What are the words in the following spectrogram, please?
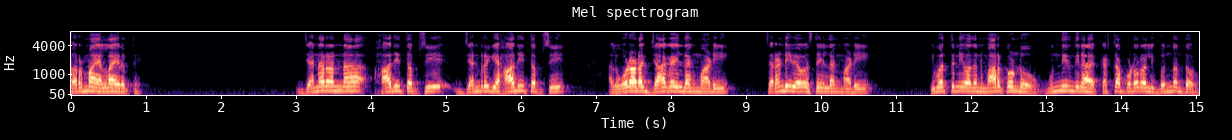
ಧರ್ಮ ಎಲ್ಲ ಇರುತ್ತೆ. ಜನರನ್ನು ಹಾದಿ ತಪ್ಪಿಸಿ ಜನರಿಗೆ ಹಾದಿ ತಪ್ಪಿಸಿ ಅಲ್ಲಿ ಓಡಾಡೋಕ್ಕೆ ಜಾಗ ಇಲ್ದಂಗೆ ಮಾಡಿ, ಚರಂಡಿ ವ್ಯವಸ್ಥೆ ಇಲ್ದಂಗೆ ಮಾಡಿ ಇವತ್ತು ನೀವು ಅದನ್ನು ಮಾರ್ಕೊಂಡು ಮುಂದಿನ ದಿನ ಕಷ್ಟಪಡೋರು ಅಲ್ಲಿಗೆ ಬಂದಂಥವ್ರು,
